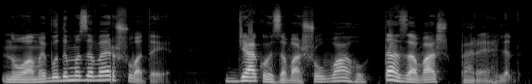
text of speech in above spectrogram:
Ну а ми будемо завершувати. Дякую за вашу увагу та за ваш перегляд.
